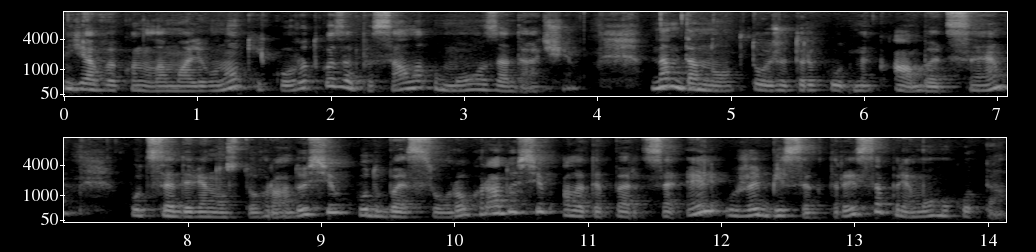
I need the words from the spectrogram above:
Я виконала малюнок і коротко записала умову задачі. Нам дано той же трикутник АБЦ, кут С 90 градусів, кут Б 40 градусів, але тепер СЛ уже бісектриса прямого кута.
